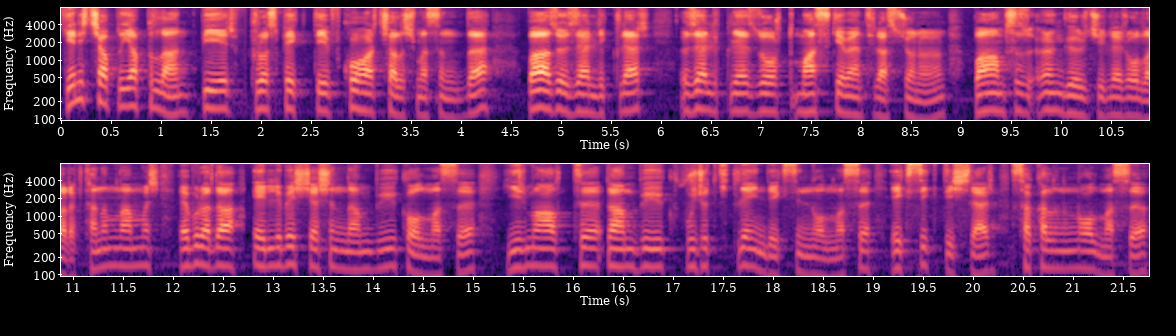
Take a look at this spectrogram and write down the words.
Geniş çaplı yapılan bir prospektif kohort çalışmasında bazı özellikler özellikle zort maske ventilasyonunun bağımsız öngörücüleri olarak tanımlanmış ve burada 55 yaşından büyük olması, 26'dan büyük vücut kitle indeksinin olması, eksik dişler, sakalının olması,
